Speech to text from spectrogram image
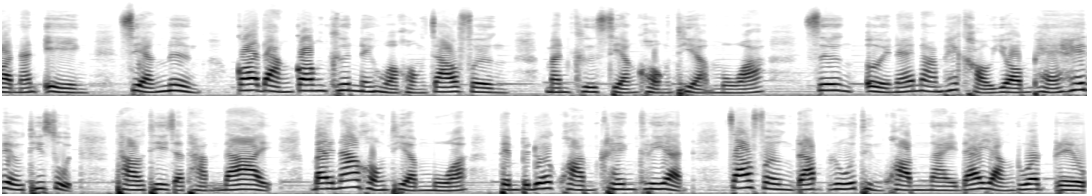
ตอนนั้นเอง เสียงหนึ่งก็ดังก้องขึ้นในหัวของเจ้าเฟิง มันคือเสียงของเถี่ยหมัว ซึ่งเอ่ยแนะนำให้เขายอมแพ้ให้เร็วที่สุด เท่าที่จะทำได้ ใบหน้าของเถี่ยหมัว เต็มไปด้วยความเคร่งเครียด เจ้าเฟิงรับรู้ถึงความในได้อย่างรวดเร็ว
